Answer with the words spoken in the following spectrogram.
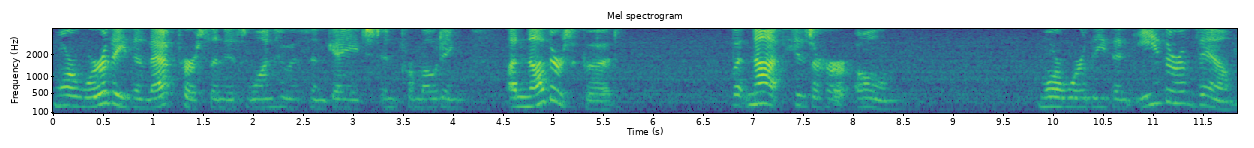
More worthy than that person is one who is engaged in promoting another's good, but not his or her own. More worthy than either of them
